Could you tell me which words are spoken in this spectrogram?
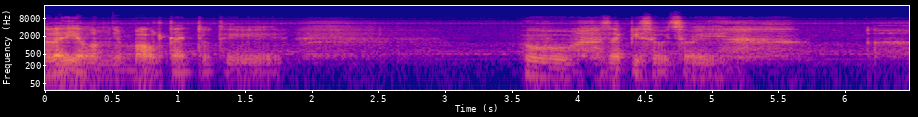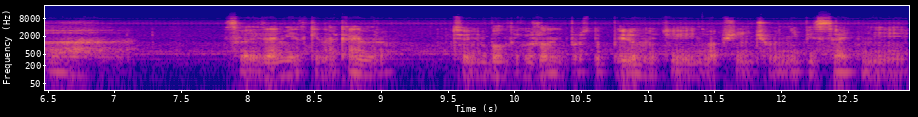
Надоело мне болтать тут и у, записывать свои э, свои заметки на камеру. Сегодня было такое желание просто плюнуть и вообще ничего не писать, не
